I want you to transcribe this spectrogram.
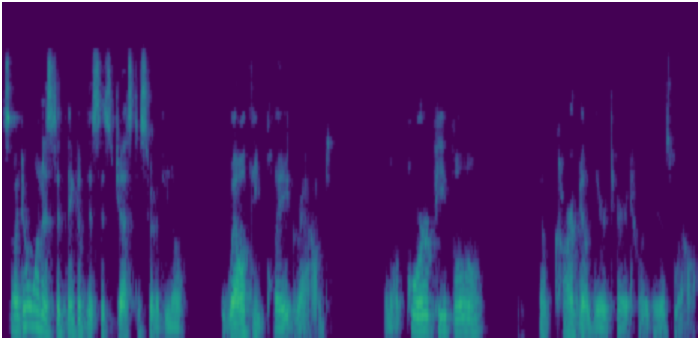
So I don't want us to think of this as just a sort of, you know, wealthy playground. You know, poor people, you know, carved out their territory there as well.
